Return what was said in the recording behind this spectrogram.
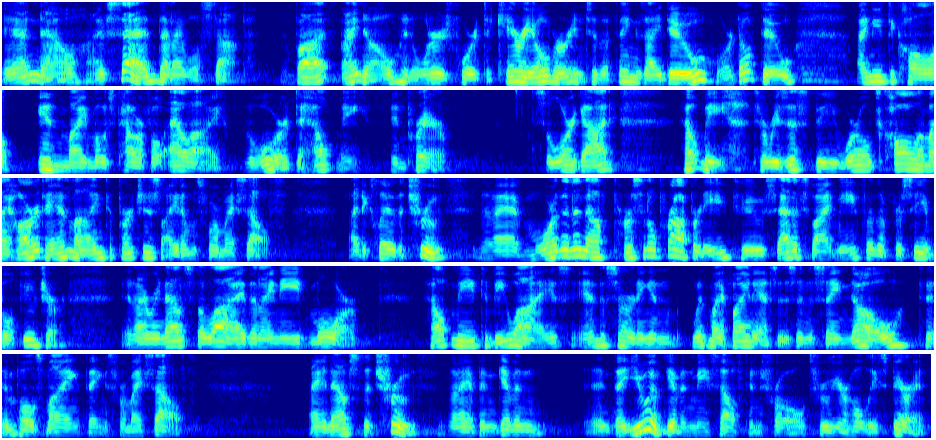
And now I've said that I will stop. But I know in order for it to carry over into the things I do or don't do, I need to call in my most powerful ally, the Lord, to help me in prayer. So, Lord God, help me to resist the world's call on my heart and mind to purchase items for myself. I declare the truth that I have more than enough personal property to satisfy me for the foreseeable future, and I renounce the lie that I need more. Help me to be wise and discerning in, with my finances and to say no to impulse buying things for myself. I announce the truth that I have been given, that you have given me self control through your Holy Spirit,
